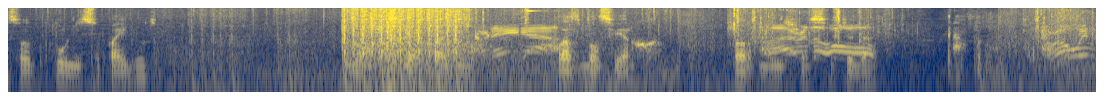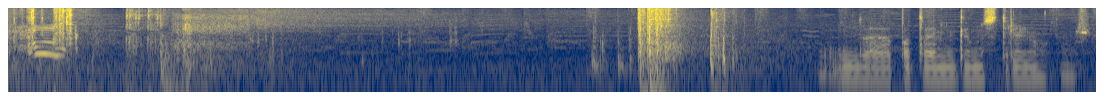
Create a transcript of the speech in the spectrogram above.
Сейчас вот улицу пойдут. Сверху один. Класс был сверху. Торт сейчас у тебя. Да, по таймингам стрелял, конечно.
